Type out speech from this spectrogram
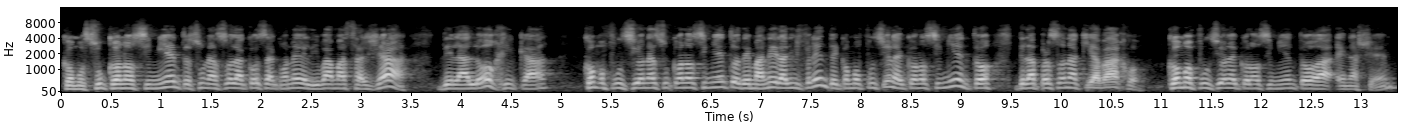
Como su conocimiento es una sola cosa con él y va más allá de la lógica, cómo funciona su conocimiento de manera diferente, cómo funciona el conocimiento de la persona aquí abajo. ¿Cómo funciona el conocimiento en Hashem?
